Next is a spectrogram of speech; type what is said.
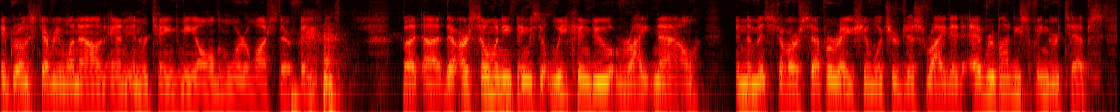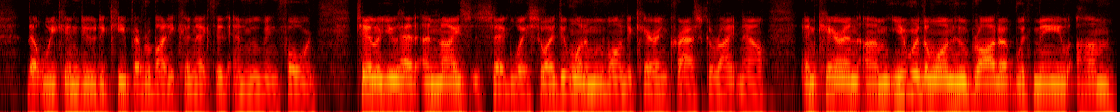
It grossed everyone out and entertained me all the more to watch their faces. but uh, there are so many things that we can do right now in the midst of our separation, which are just right at everybody's fingertips that we can do to keep everybody connected and moving forward. Taylor, you had a nice segue, so I do want to move on to Karen Kraska right now. And Karen, um, you were the one who brought up with me, um,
